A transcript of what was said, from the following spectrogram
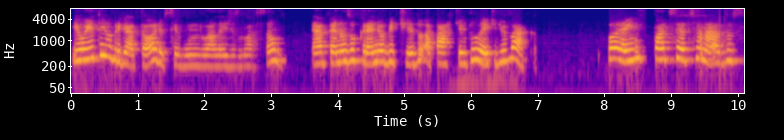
E o item obrigatório, segundo a legislação, é apenas o creme obtido a partir do leite de vaca. Porém, pode ser adicionados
